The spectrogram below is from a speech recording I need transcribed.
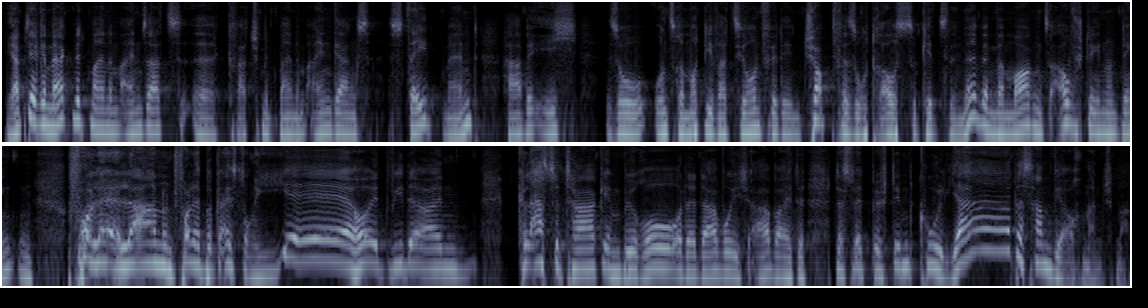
Ihr habt ja gemerkt, mit meinem Einsatz, äh, Quatsch, mit meinem Eingangsstatement habe ich so unsere Motivation für den Job versucht rauszukitzeln. Ne? Wenn wir morgens aufstehen und denken, voller Elan und voller Begeisterung, yeah, heute wieder ein klasse Tag im Büro oder da, wo ich arbeite. Das wird bestimmt cool. Ja, das haben wir auch manchmal.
